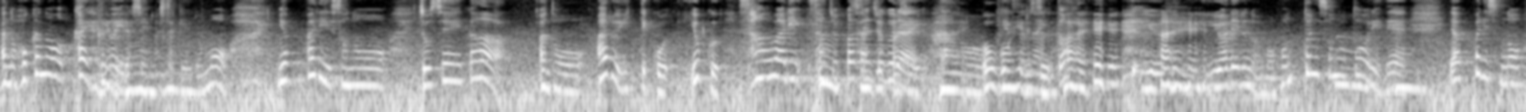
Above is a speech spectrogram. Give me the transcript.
あの他の会派にはいらっしゃいましたけれどもやっぱりその女性があのある一定こうよく3割30%ぐらい、うん、あの黄金比率と、はい、っていうふうに言われるのはもう本当にその通りで、うん、やっぱりその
